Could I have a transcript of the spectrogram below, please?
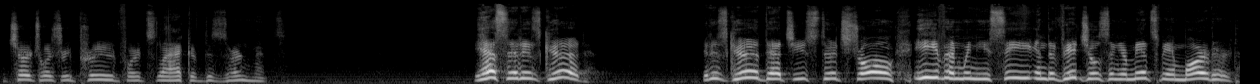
The church was reproved for its lack of discernment. Yes, it is good. It is good that you stood strong, even when you see individuals in your midst being martyred.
